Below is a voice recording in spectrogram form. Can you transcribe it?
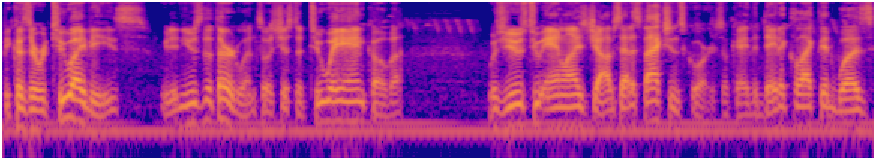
because there were two IVs. We didn't use the third one, so it's just a two-way ANCOVA. Was used to analyze job satisfaction scores. Okay, the data collected was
